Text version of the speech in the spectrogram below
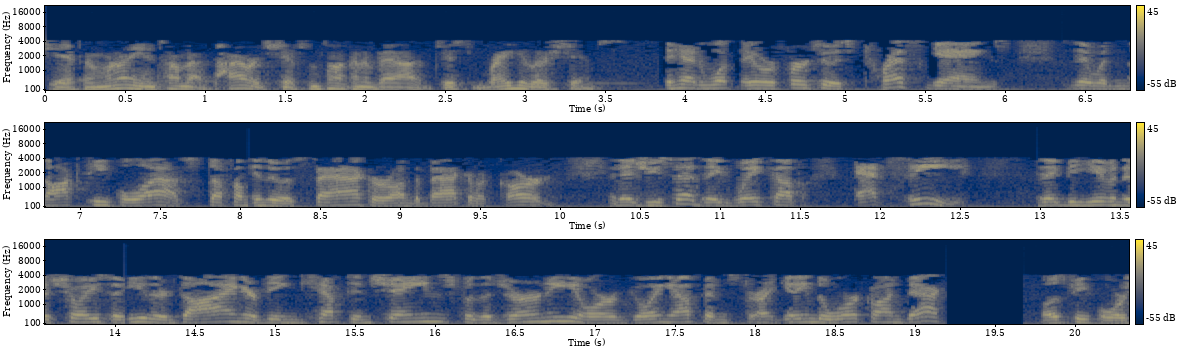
ship, and we're not even talking about pirate ships. I'm talking about just regular ships. They had what they refer to as press gangs that would knock people out, stuff them into a sack or on the back of a cart. And as you said, they'd wake up at sea. They'd be given a choice of either dying or being kept in chains for the journey or going up and start getting to work on deck. Most people were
